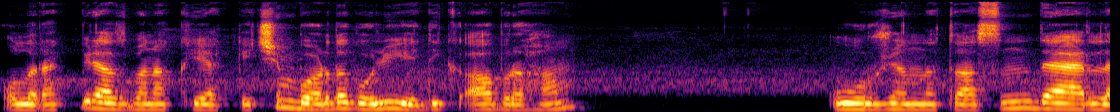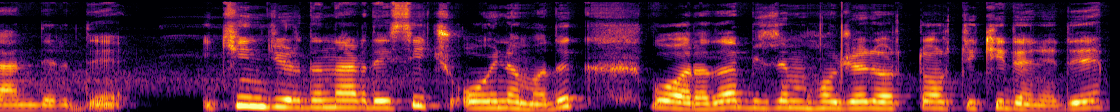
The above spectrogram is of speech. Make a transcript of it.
olarak biraz bana kıyak geçin. Bu arada golü yedik. Abraham Uğurcan'ın hatasını değerlendirdi. İkinci yarıda neredeyse hiç oynamadık. Bu arada bizim hoca 4-4-2 denedi.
